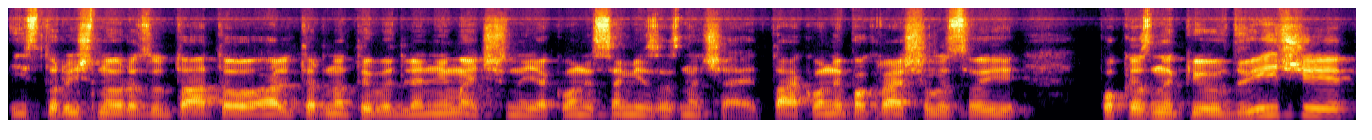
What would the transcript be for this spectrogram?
історичного результату альтернативи для Німеччини, як вони самі зазначають, так вони покращили свої показники вдвічі.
